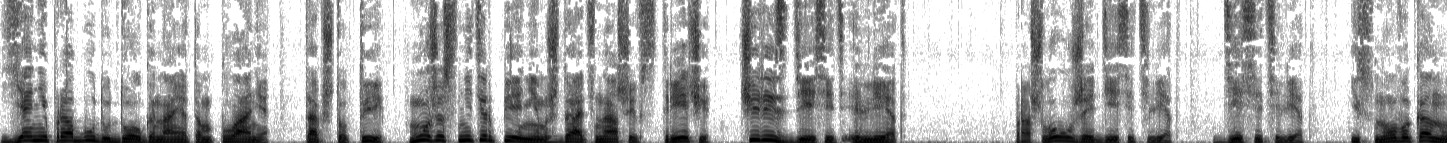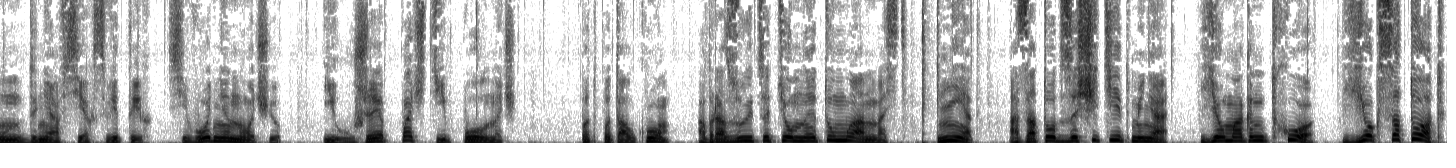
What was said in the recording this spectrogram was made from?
Я не пробуду долго на этом плане, так что ты можешь с нетерпением ждать нашей встречи через десять лет». Прошло уже десять лет. Десять лет. И снова канун Дня Всех Святых, сегодня ночью, и уже почти полночь. Под потолком образуется темная туманность. Нет, а за тот защитит меня. Йомагнтхо, Йоксатот!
